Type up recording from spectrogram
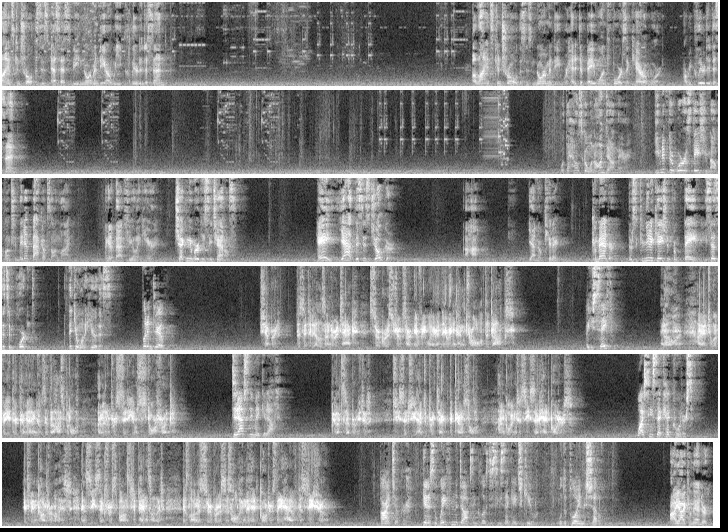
Alliance Control, this is SSV Normandy. Are we clear to descend? Alliance Control, this is Normandy. We're headed to Bay 1-4 Zakera Ward. Are we clear to descend? What the hell's going on down there? Even if there were a station malfunction, they'd have backups online. I got a bad feeling here. Checking emergency channels. Hey, yeah, this is Joker. Uh-huh. Yeah, no kidding. Commander, there's a communication from Thane. He says it's important. I think you'll want to hear this. Put him through. Shepard, the Citadel is under attack. Cerberus troops are everywhere and they're in control of the docks. Are you safe? No, I had to evade their commandos at the hospital. I'm in a Presidium storefront. Did Ashley make it out? We got separated. She said she had to protect the Council. I'm going to C-Sec headquarters. Why C-Sec headquarters? It's been compromised, and C-Sec's response depends on it. As long as Cerberus is holding the headquarters, they have the station. All right, Joker. Get us away from the docks and close to C-Sec HQ. We'll deploy in the shuttle. Aye, aye, Commander.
